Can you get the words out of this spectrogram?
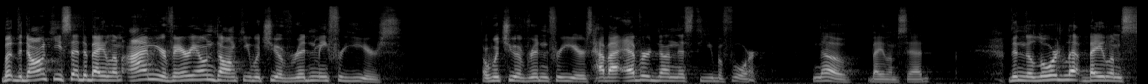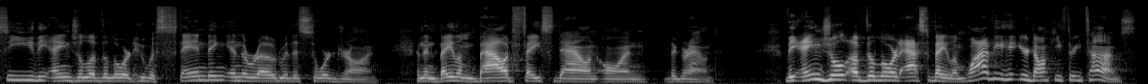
But the donkey said to Balaam, I am your very own donkey, which you have ridden me for years or which you have ridden for years. Have I ever done this to you before? No, Balaam said. Then the Lord let Balaam see the angel of the Lord who was standing in the road with his sword drawn. And then Balaam bowed face down on the ground. The angel of the Lord asked Balaam, Why have you hit your donkey three times?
